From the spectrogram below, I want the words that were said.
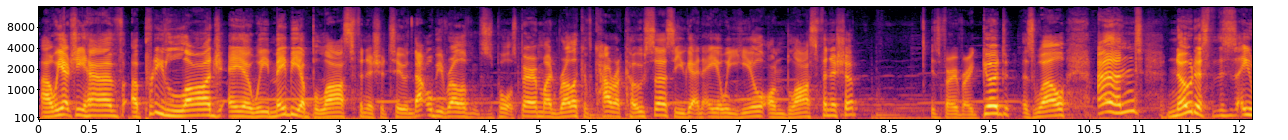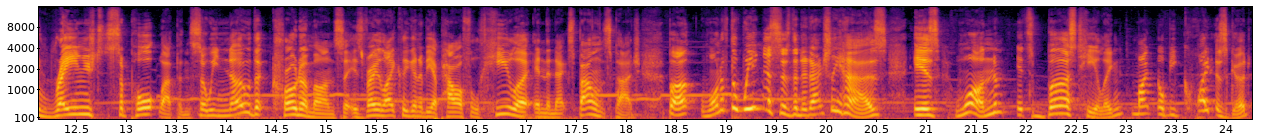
Uh, we actually have a pretty large AoE, maybe a Blast Finisher too, and that will be relevant for supports. Bear in mind, Relic of Karakosa, so you get an AoE heal on Blast Finisher is very, very good as well. And notice that this is a ranged support weapon, so we know that Chronomancer is very likely going to be a powerful healer in the next balance patch. But one of the weaknesses that it actually has is, one, its burst healing might not be quite as good,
